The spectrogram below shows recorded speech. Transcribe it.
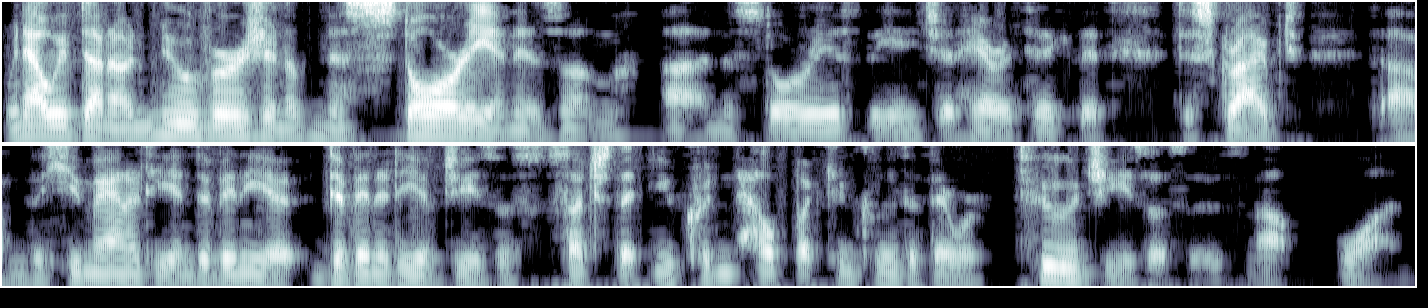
we now we've done a new version of Nestorianism. Uh, Nestorius, the ancient heretic that described um, the humanity and divinity, divinity of Jesus such that you couldn't help but conclude that there were two Jesuses, not one.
